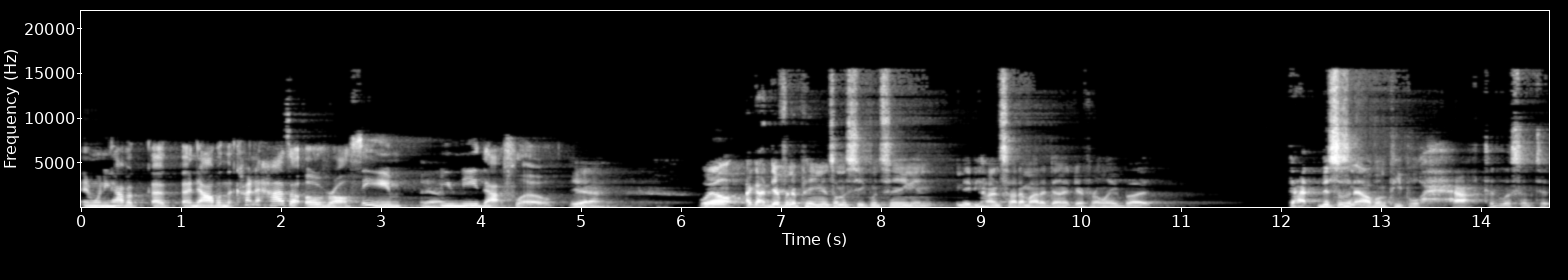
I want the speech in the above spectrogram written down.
And when you have a, a an album that kind of has an overall theme, Yeah. you need that flow. yeah. Well, I got different opinions on the sequencing and maybe hindsight I might have done it differently, but that this is an album people have to listen to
